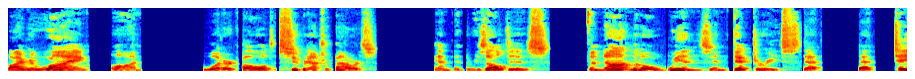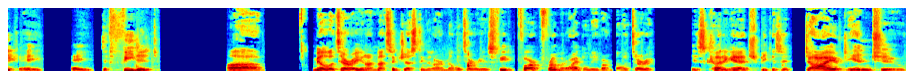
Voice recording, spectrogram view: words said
by relying on what are called supernatural powers. And, and the result is phenomenal wins and victories that that take a a defeated uh, military, and I'm not suggesting that our military is feeding far from it. I believe our military is cutting edge because it dived into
